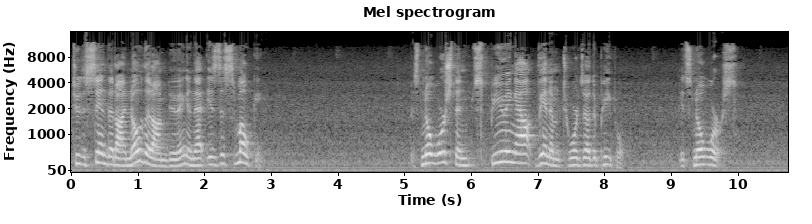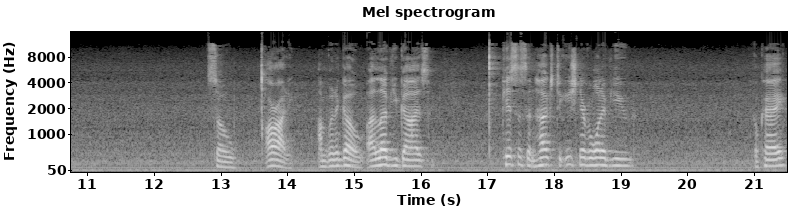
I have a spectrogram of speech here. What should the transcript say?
to the sin that I know that I'm doing, and that is the smoking. It's no worse than spewing out venom towards other people. It's no worse. So, alrighty, I'm going to go. I love you guys. Kisses and hugs to each and every one of you. Okay?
